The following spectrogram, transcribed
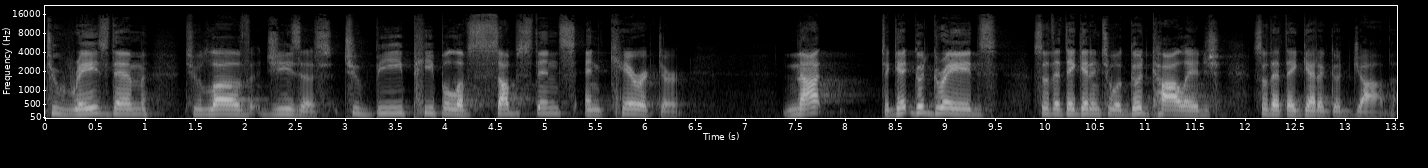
to raise them to love Jesus, to be people of substance and character, not to get good grades so that they get into a good college, so that they get a good job.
